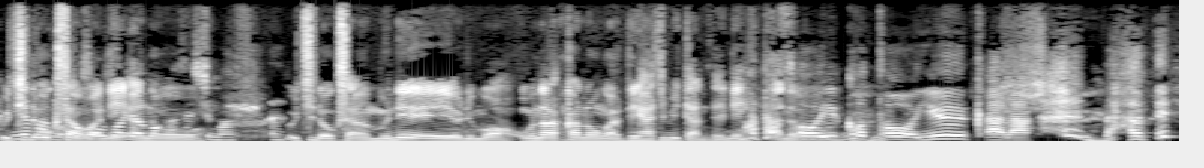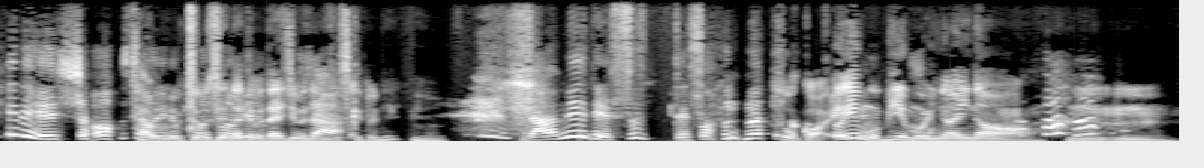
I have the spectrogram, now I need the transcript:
うちの奥さんはねあのうちの奥さんは胸よりもお腹の方が出始めたんでね。またそういうことを言うから、ダメでしょ？多分、そういううことをつ伏せになっても大丈夫なんですけけどね。うんど。ダメですって、そんな。そうか、A も B もいないなうんうん。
